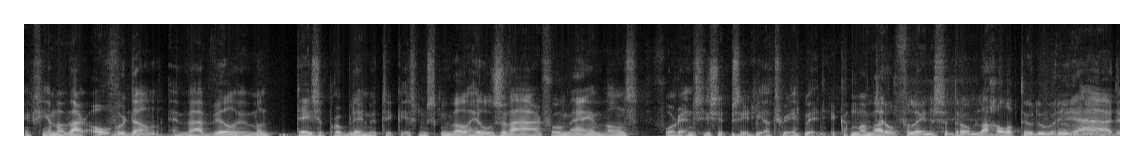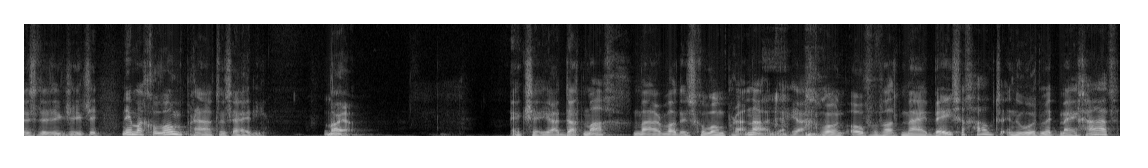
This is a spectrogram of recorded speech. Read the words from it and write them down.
Ik zeg, ja, maar waarover dan? En waar wil u? Want deze problematiek is misschien wel heel zwaar voor mij, want forensische psychiatrie, weet ik allemaal Het wat. hulpverlenerssyndroom lag al op de loer. Ja, dus, dus ik, ik zeg, nee, maar gewoon praten, zei hij. Nou ja. Ik zei, ja, dat mag, maar wat is gewoon praten? Nou, ja, ja, gewoon over wat mij bezighoudt en hoe het met mij gaat.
